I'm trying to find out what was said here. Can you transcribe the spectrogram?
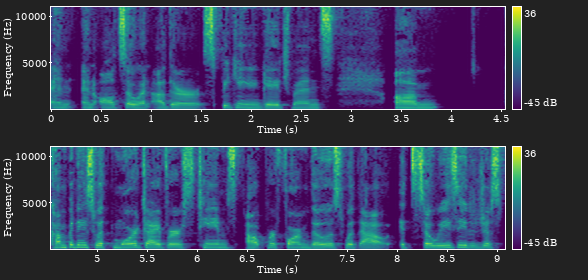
and and also in other speaking engagements. Um, companies with more diverse teams outperform those without. It's so easy to just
